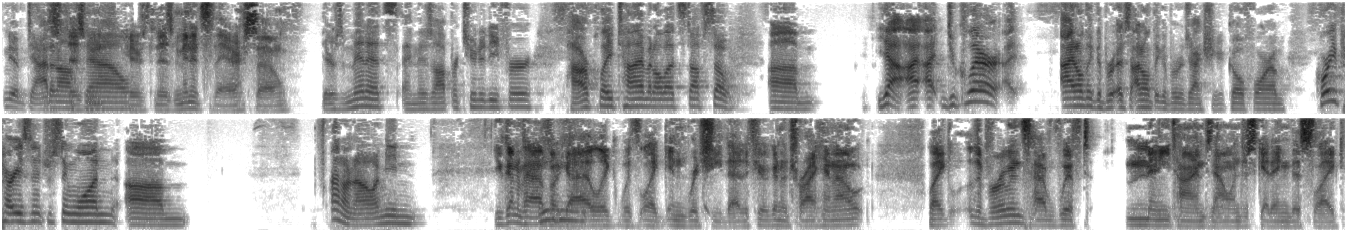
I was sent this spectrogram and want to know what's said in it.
you have Dadonov there's, now. there's there's minutes there, so there's minutes and there's opportunity for power play time and all that stuff. So, um, yeah, I, I Duclair, I, I don't think the Bru- I don't think the Bruins actually could go for him. Corey Perry's an interesting one. Um, I don't know. I mean, you kind of have Maybe- a guy like with like in Ritchie that if you're gonna try him out, like the Bruins have whiffed many times now on just getting this like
